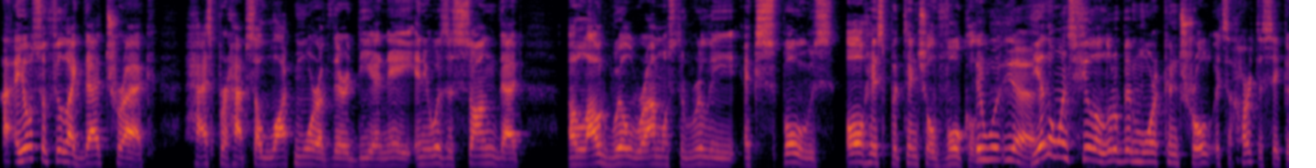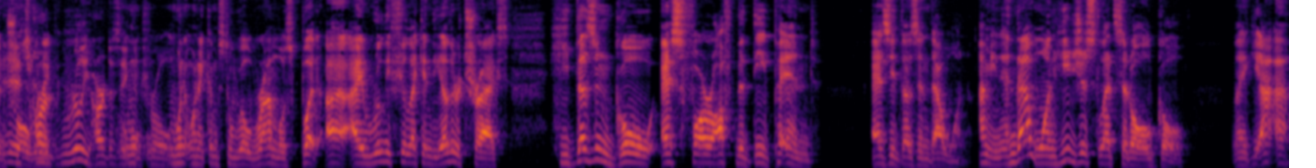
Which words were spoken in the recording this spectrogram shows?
I also feel like that track has perhaps a lot more of their DNA, and it was a song that allowed Will Ramos to really expose all his potential vocally. It wa- yeah. The other ones feel a little bit more controlled. It's hard to say control. it's hard, really hard to say control. when, when it comes to Will Ramos, but I, I really feel like in the other tracks, he doesn't go as far off the deep end as he does in that one. I mean, in that one, he just lets it all go. Like, yeah,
